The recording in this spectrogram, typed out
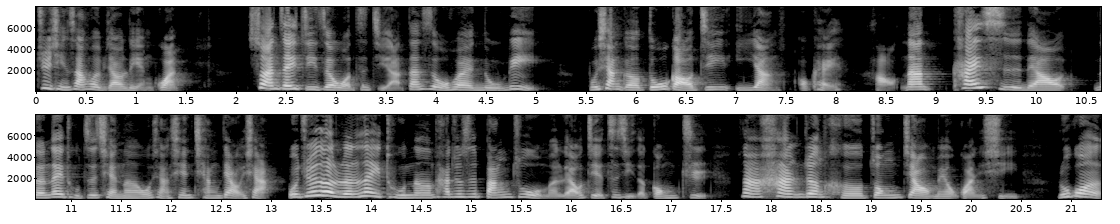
剧情上会比较连贯。虽然这一集只有我自己啊，但是我会努力，不像个读稿机一样。OK，好，那开始聊。人类图之前呢，我想先强调一下，我觉得人类图呢，它就是帮助我们了解自己的工具。那和任何宗教没有关系。如果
